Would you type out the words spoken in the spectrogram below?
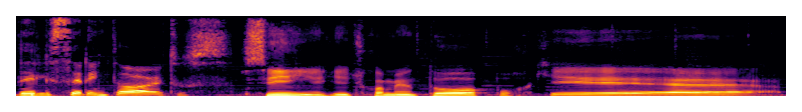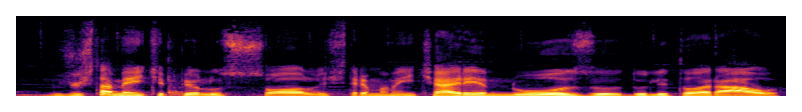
deles serem tortos. Sim, a gente comentou porque é, justamente pelo solo extremamente arenoso do litoral,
